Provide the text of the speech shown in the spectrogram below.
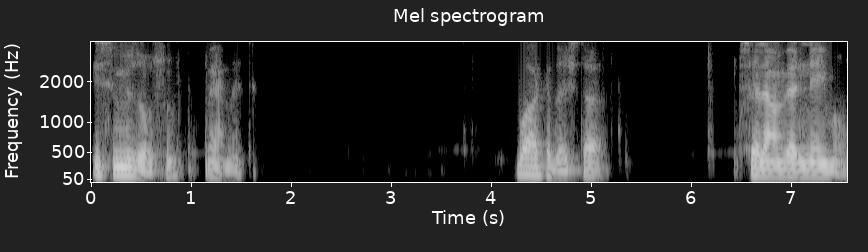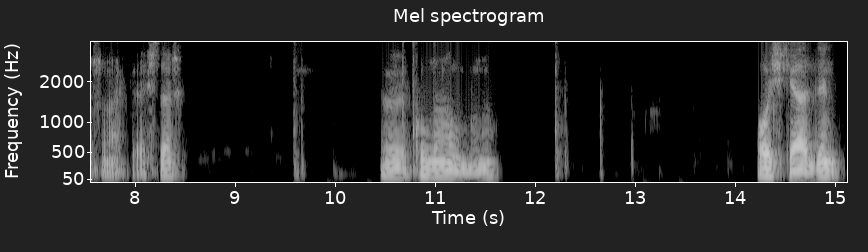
ismimiz olsun. Mehmet. Bu arkadaş da selam ver name olsun arkadaşlar. Evet, kullanalım bunu. Hoş geldin.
